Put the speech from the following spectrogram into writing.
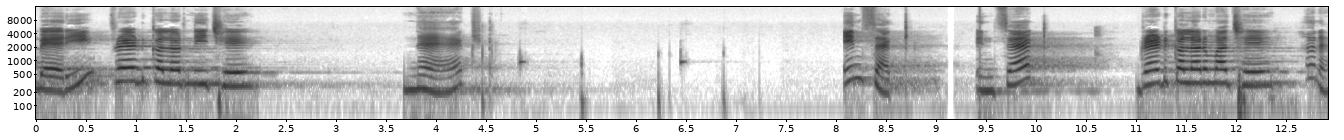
berry red કલરની છે. નેક્સ્ટ ઇન્સેક્ટ ઇન્સેક્ટ રેડ કલરમાં છે, હે ને?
